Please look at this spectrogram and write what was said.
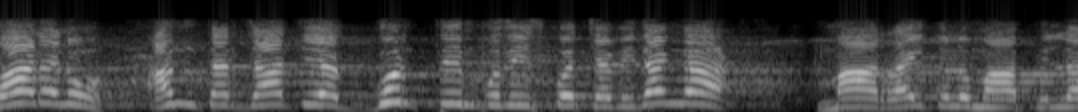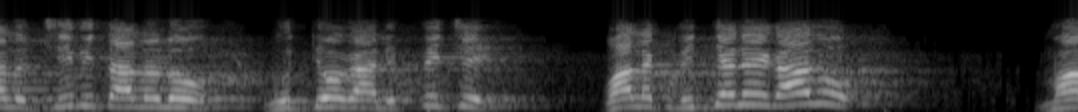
వాడను అంతర్జాతీయ గుర్తింపు తీసుకొచ్చే విధంగా మా రైతులు మా పిల్లల జీవితాలలో ఉద్యోగాలు ఇప్పించి వాళ్ళకు విద్యనే కాదు మా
